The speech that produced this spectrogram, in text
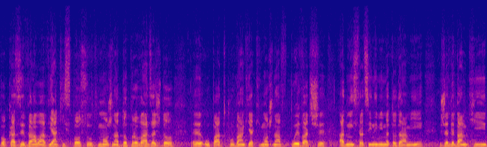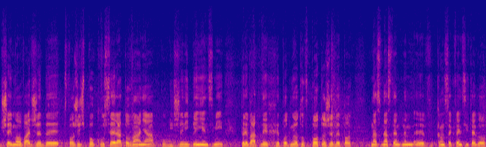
pokazywała w jaki sposób można doprowadzać do e, upadku bank, jak można wpływać e, administracyjnymi metodami, żeby banki przejmować, żeby tworzyć pokusę ratowania publicznymi pieniędzmi prywatnych podmiotów po to, żeby po nas, następnym e, w konsekwencji tego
